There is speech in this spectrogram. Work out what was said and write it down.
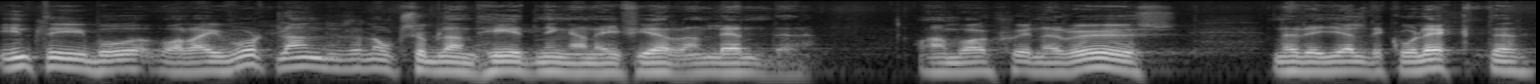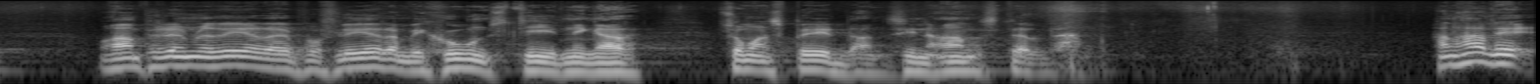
inte bara i vårt land utan också bland hedningarna i fjärran länder. Och han var generös när det gällde kollekter och han prenumererade på flera missionstidningar som han spred bland sina anställda. Han hade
